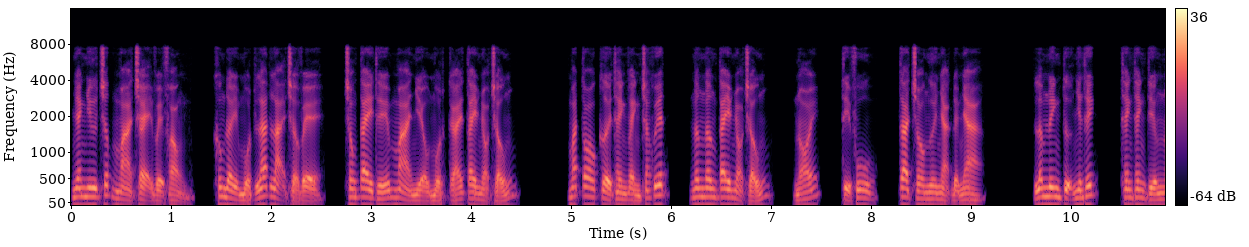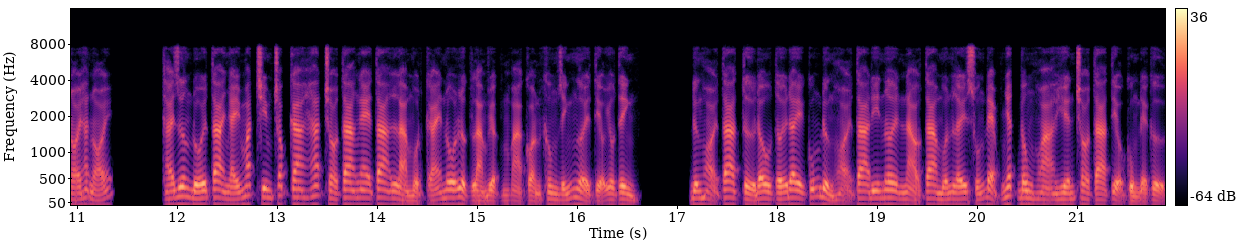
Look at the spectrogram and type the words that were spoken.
nhanh như chớp mà chạy về phòng, không đầy một lát lại trở về, trong tay thế mà nhiều một cái tay nhỏ trống. Mắt to cười thành vành trắc huyết nâng nâng tay nhỏ trống, nói, tỷ phu, ta cho ngươi nhạc đệm nha. Lâm ninh tự nhiên thích, thanh thanh tiếng nói hát nói thái dương đối ta nháy mắt chim chóc ca hát cho ta nghe, ta là một cái nỗ lực làm việc mà còn không dính người tiểu yêu tinh. Đừng hỏi ta từ đâu tới đây, cũng đừng hỏi ta đi nơi nào, ta muốn lấy xuống đẹp nhất đông hoa hiến cho ta tiểu cùng đề cử.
